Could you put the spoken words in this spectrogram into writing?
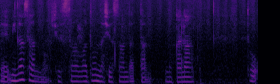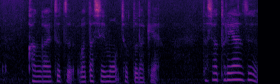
で皆さんの出産はどんな出産だったのかなと考えつつ私もちょっとだけ。私はとりあえず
